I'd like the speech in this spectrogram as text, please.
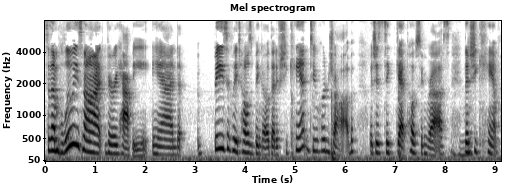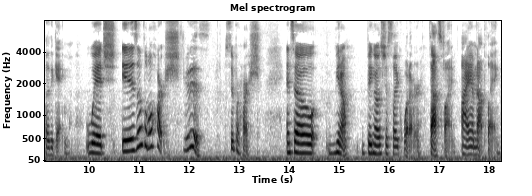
So then Bluey's not very happy and basically tells Bingo that if she can't do her job, which is to get potion grass, Mm-hmm. then she can't play the game, which is a little harsh, It is. super harsh. And so, you know, Bingo's just like, whatever, that's fine. I am not playing.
